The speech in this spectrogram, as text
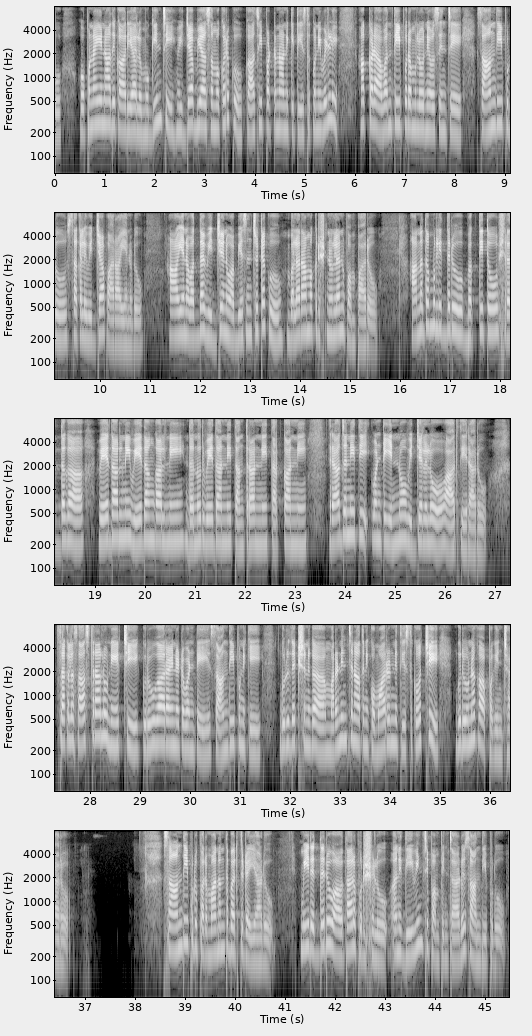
ఉపనయనాది కార్యాలు ముగించి విద్యాభ్యాసము కొరకు కాశీపట్టణానికి తీసుకుని వెళ్ళి అక్కడ అవంతీపురంలో నివసించే సాందీపుడు సకల విద్యాపారాయణుడు. ఆయన వద్ద విద్యను అభ్యసించుటకు బలరామకృష్ణులను పంపారు. అన్నదమ్ములిద్దరూ భక్తితో శ్రద్ధగా వేదాల్ని వేదాంగాల్ని ధనుర్వేదాన్ని తంత్రాన్ని తర్కాన్ని రాజనీతి వంటి ఎన్నో విద్యలలో ఆరితీరారు. సకల శాస్త్రాలు నేర్చి గురువుగారైనటువంటి సాందీపునికి గురుదక్షిణగా మరణించిన అతని కుమారుణ్ణి తీసుకొచ్చి గురువునకు అప్పగించారు. సాందీపుడు పరమానంద భరితుడయ్యాడు. మీరిద్దరూ అవతార పురుషులు అని దీవించి పంపించాడు సాందీపుడు.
